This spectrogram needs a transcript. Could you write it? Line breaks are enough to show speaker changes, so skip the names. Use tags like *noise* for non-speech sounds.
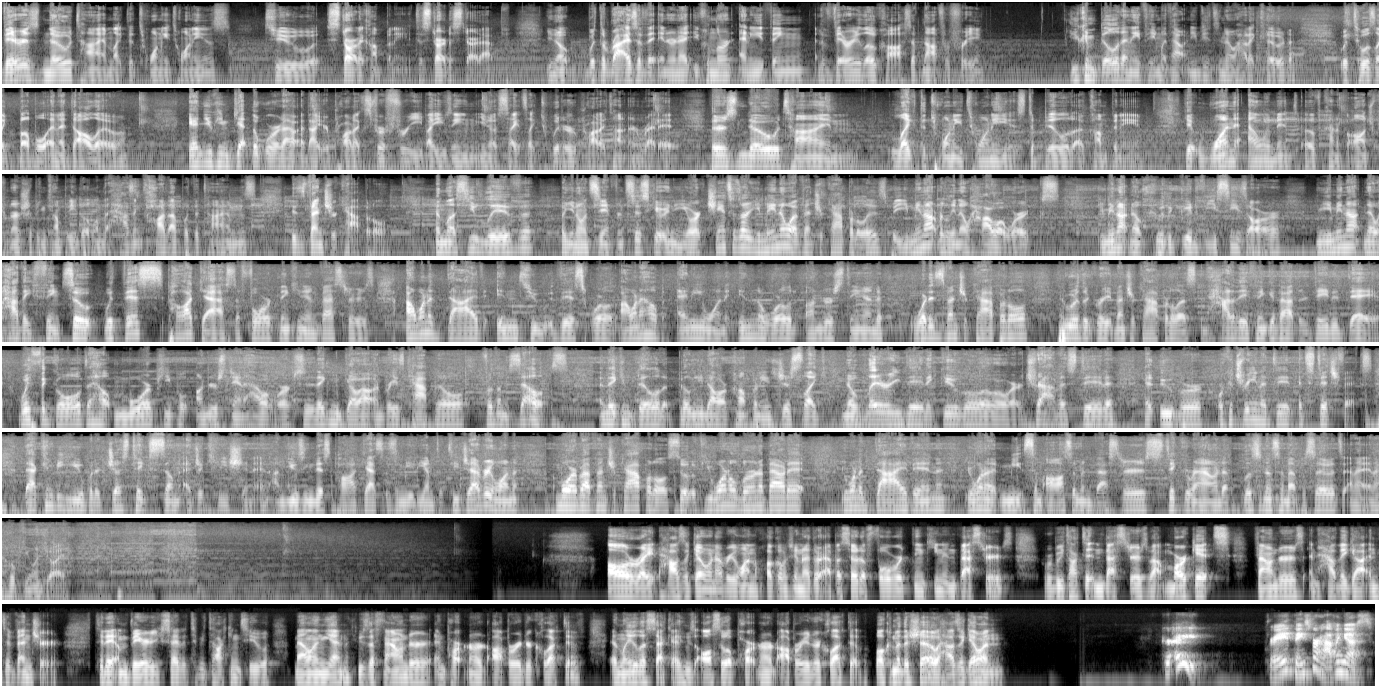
there is no time like the 2020s to start a company, to start a startup. You know, with the rise of the internet, you can learn anything at a very low cost, if not for free. You can build anything without needing to know how to code with tools like Bubble and Adalo. And you can get the word out about your products for free by using, you know, sites like Twitter, Product Hunt, and Reddit. There's no time like the 2020s to build a company. Yet one element of kind of entrepreneurship and company building that hasn't caught up with the times is venture capital. Unless you live, uh, you know, in San Francisco or New York, chances are you may know what venture capital is, but you may not really know how it works. You may not know who the good VCs are, and you may not know how they think. So, with this podcast of forward thinking investors, I want to dive into this world. I want to help anyone in the world understand what is venture capital, who are the great venture capitalists, and how do they think about their day to day, with the goal to help more people understand how it works so they can go out and raise capital for themselves and they can build a billion dollar companies just like you know Larry did at Google or Travis did at Uber or Katrina did at Stitch Fix. That can be you, but it just takes some education. And I'm using this podcast as a medium to teach everyone more about venture capital. So if you want to learn about it, you want to dive in, you want to meet some awesome investors, stick around, listen to some episodes, and I, and I hope you enjoy. All right, how's it going, everyone? Welcome to another episode of Forward Thinking Investors, where we talk to investors about markets, founders, and how they got into venture. Today, I'm very excited to be talking to Mallun Yen, who's a founder and partner at Operator Collective, and Leyla Seka, who's also a partner at Operator Collective. Welcome to the show. How's it going?
Great.
Great. Thanks for having us.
